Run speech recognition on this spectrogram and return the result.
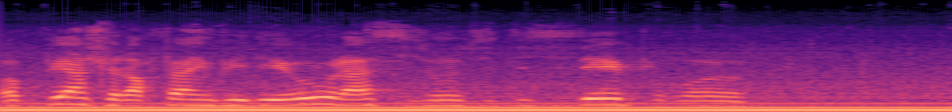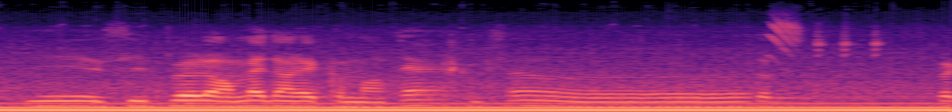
Au pire, je vais leur faire une vidéo là, s'ils ont des idées pour. Euh, s'ils peuvent leur mettre dans les commentaires, comme ça. Euh, ça va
